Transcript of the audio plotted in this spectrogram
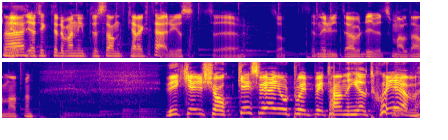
Nej. Jag, jag tyckte det var en intressant karaktär just eh, så. Sen är det lite överdrivet som allt annat men... Vilken tjockis vi har gjort Whippet, han är helt skev!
